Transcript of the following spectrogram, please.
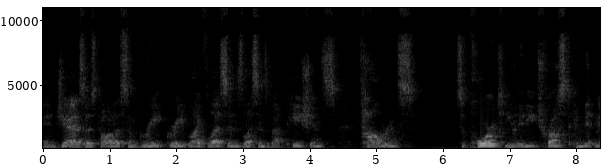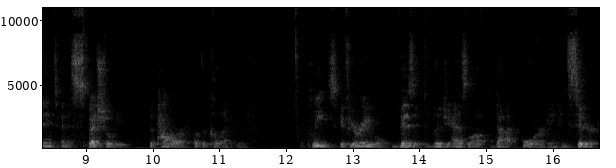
And jazz has taught us some great, great life lessons, lessons about patience, tolerance, support, unity, trust, commitment, and especially the power of the collective. Please, if you're able, visit thejazzloft.org and consider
